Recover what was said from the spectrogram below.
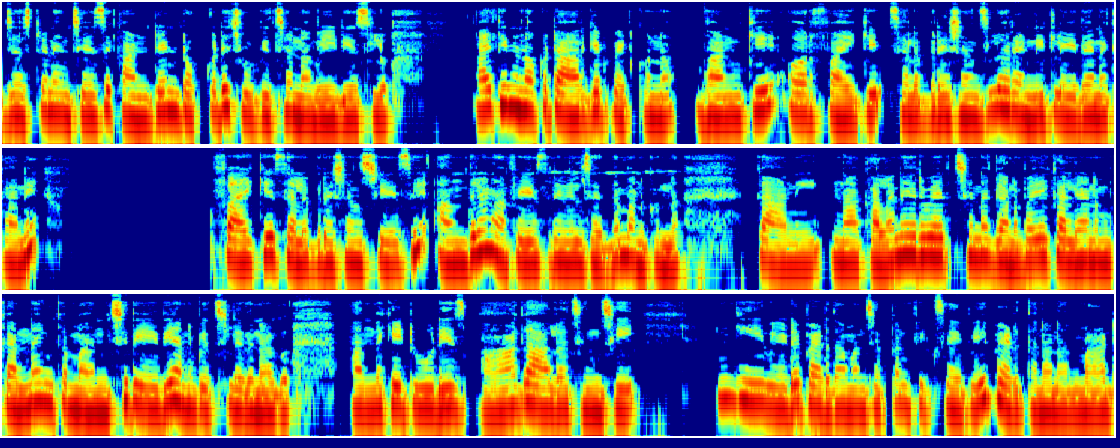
జస్ట్ నేను చేసే కంటెంట్ ఒక్కటే చూపించాను నా వీడియోస్లో. అయితే నేను ఒక టార్గెట్ పెట్టుకున్నా. One K or five K సెలబ్రేషన్స్లో రెండిట్లో ఏదైనా కానీ ఫైవ్ కే సెలబ్రేషన్స్ చేసి అందులో నా ఫేస్ రివీల్ చేద్దాం అనుకున్నా. కానీ నా కళ నెరవేర్చిన గణపయ్య కళ్యాణం కన్నా ఇంకా మంచిది ఏది అనిపించలేదు నాకు. అందుకే టూ డేస్ బాగా ఆలోచించి ఇంక ఈ వీడియో పెడదామని చెప్పని ఫిక్స్ అయిపోయి పెడుతున్నాను అనమాట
